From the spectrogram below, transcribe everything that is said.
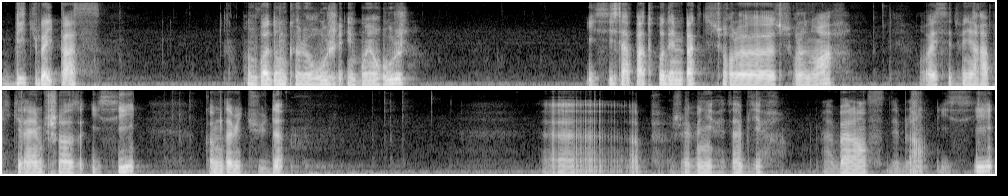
Beach Bypass on voit donc que le rouge est moins rouge. Ici, ça n'a pas trop d'impact sur le, noir. On va essayer de venir appliquer la même chose ici. Comme d'habitude, euh, je vais venir établir ma balance des blancs ici.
